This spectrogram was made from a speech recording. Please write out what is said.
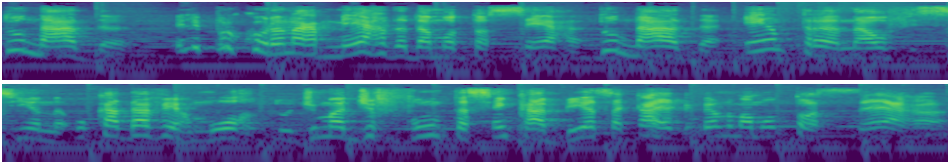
do nada. Ele procurando a merda da motosserra, do nada, entra na oficina o cadáver morto de uma defunta sem cabeça carregando uma motosserra.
